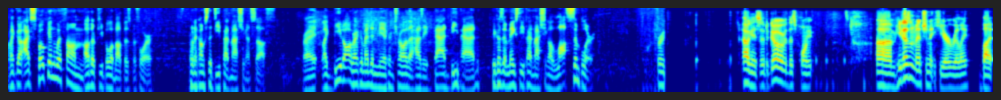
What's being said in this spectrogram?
Like uh, I've spoken with um other people about this before when it comes to D-pad mashing and stuff, right? Like B-Dog recommended me a controller that has a bad D-pad because it makes D-pad mashing a lot simpler. For Okay, so to go over this point, um, he doesn't mention it here really, but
